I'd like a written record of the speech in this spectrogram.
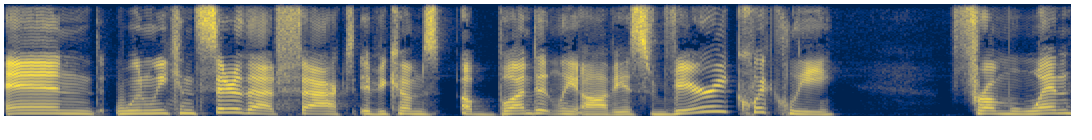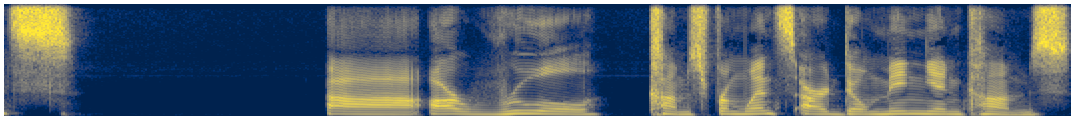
And when we consider that fact, it becomes abundantly obvious very quickly from whence uh, our rule comes, from whence our dominion comes.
